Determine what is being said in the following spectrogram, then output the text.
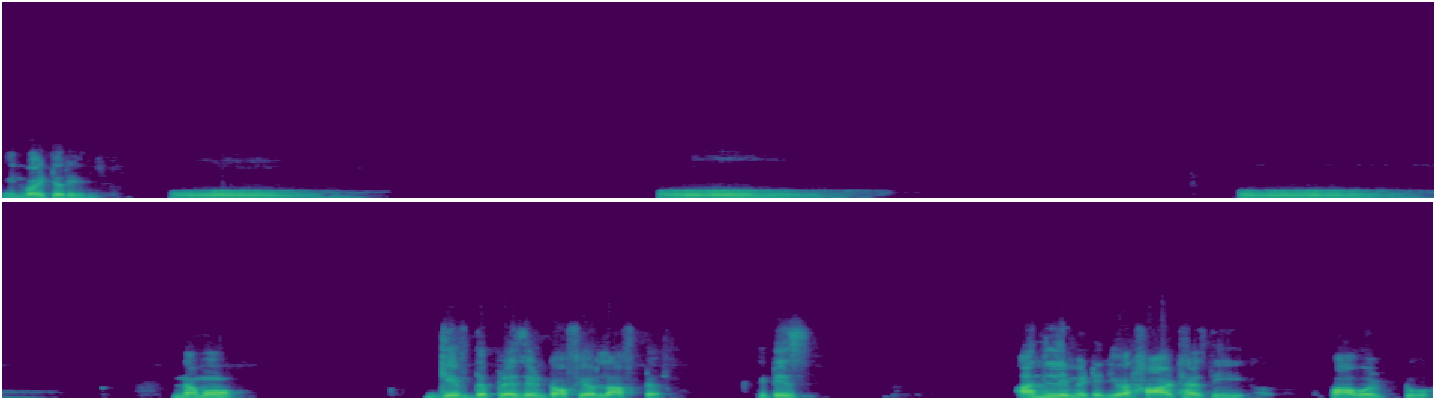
invite your angel. Oh, oh, oh. Namo, give the present of your laughter. It is unlimited. Your heart has the power to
